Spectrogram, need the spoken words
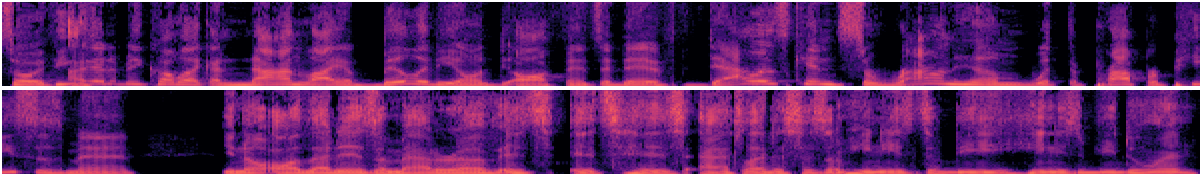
so if he's going to become like a non-liability on the offense, and then if Dallas can surround him with the proper pieces, man. You know, all that is a matter of it's it's his athleticism. He needs to be he needs to be doing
